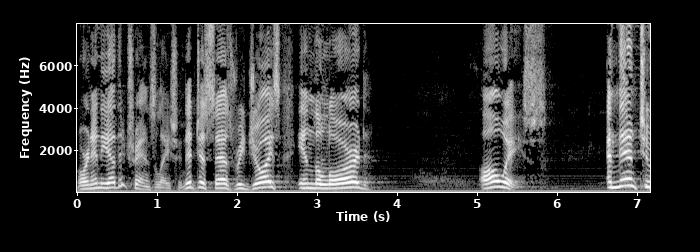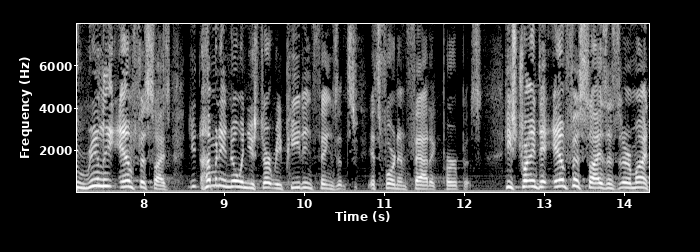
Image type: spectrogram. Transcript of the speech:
or in any other translation. It just says, Rejoice in the Lord always. And then to really emphasize, how many know when you start repeating things, it's, it's for an emphatic purpose? He's trying to emphasize this in their mind.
